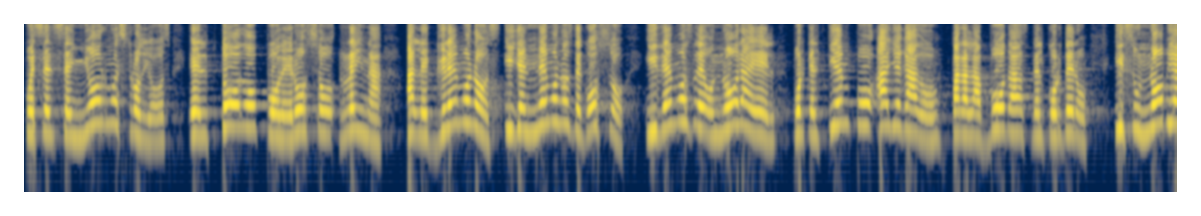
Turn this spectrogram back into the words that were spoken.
pues el Señor nuestro Dios, el Todopoderoso, reina. Alegrémonos y llenémonos de gozo y démosle honor a Él, porque el tiempo ha llegado para las bodas del Cordero y su novia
